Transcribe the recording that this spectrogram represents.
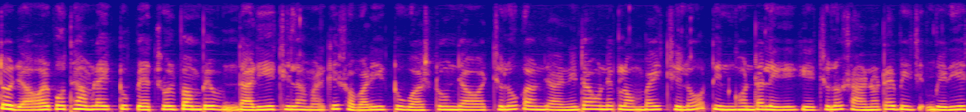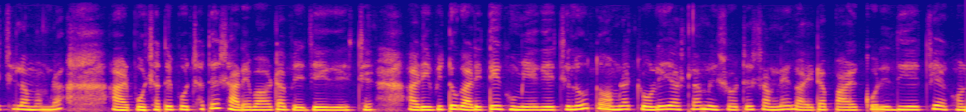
তো যাওয়ার পথে আমরা একটু পেট্রোল পাম্পে দাঁড়িয়েছিলাম আর কি। সবারই একটু ওয়াশরুম যাওয়ার ছিল, কারণ জার্নিটা অনেক লম্বাই ছিল। তিন ঘণ্টা লেগে গিয়েছিল, সাড়ে নটায় বেরিয়েছিলাম আমরা আর পৌঁছাতে পৌঁছাতে সাড়ে বারোটা বেজে গিয়েছে আর রিভি তো গাড়িতেই ঘুমিয়ে গিয়েছিল, তো আমরা চলেই আসলাম রিসোর্টের সামনে। গাড়িটা পার্ক করে দিয়েছি, এখন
